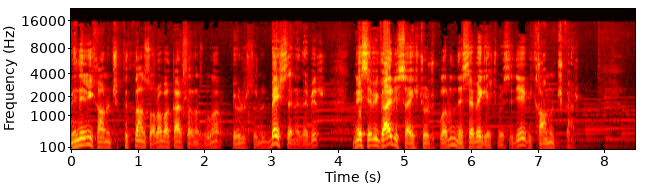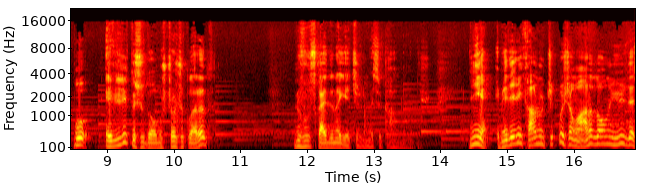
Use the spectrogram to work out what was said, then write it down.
Medeni kanun çıktıktan sonra bakarsanız buna görürsünüz. Beş senede bir nesebi gayri sahih çocukların nesebe geçmesi diye bir kanun çıkar. Bu evlilik dışı doğmuş çocukların nüfus kaydına geçirilmesi kanunudur. Niye? E medeni kanun çıkmış ama Anadolu'nun yüzde,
